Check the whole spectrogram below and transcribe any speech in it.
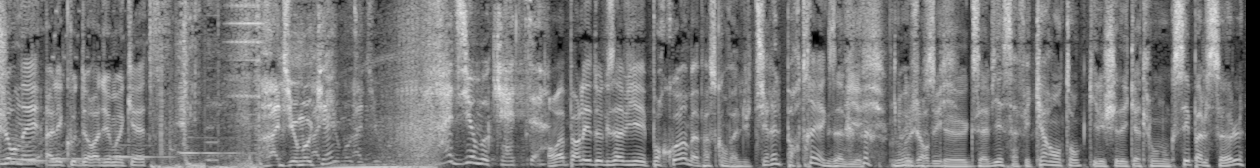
Belle journée à l'écoute de Radio Moquette. Radio Moquette. Radio Moquette. On va parler de Xavier. Pourquoi? Bah Parce qu'on va lui tirer le portrait à Xavier Oui, aujourd'hui. parce que Xavier, ça fait 40 ans qu'il est chez Decathlon, donc c'est pas le seul.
